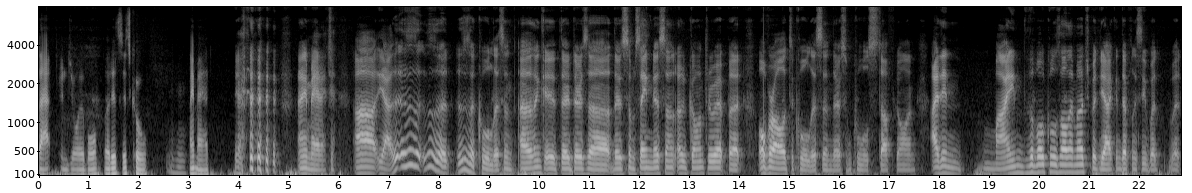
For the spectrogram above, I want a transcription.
that enjoyable. But it's it's cool. Mhm. I'm mad. Yeah, I ain't mad at you. Uh, yeah, this is a, this is a this is a cool listen. I think it, there there's uh there's some sameness on, uh, going through it, but overall it's a cool listen. There's some cool stuff going. I didn't mind the vocals all that much, but yeah, I can definitely see what what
